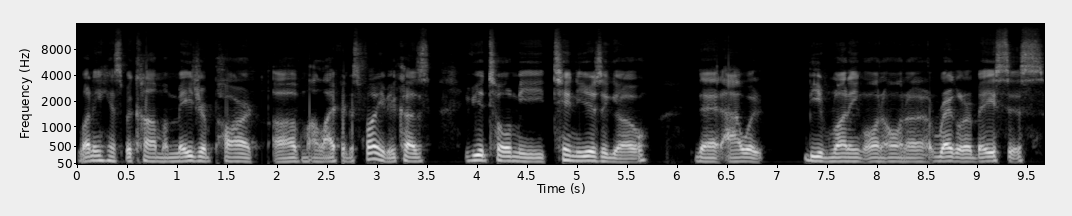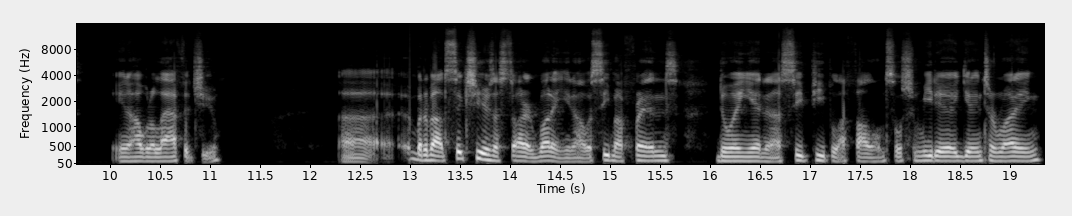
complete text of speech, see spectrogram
running has become a major part of my life. And it's funny because if you had told me 10 years ago that I would be running on, on a regular basis, you know, I would have laughed at you. Uh, but about six years I started running, you know, I would see my friends doing it and I see people I follow on social media getting to running.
